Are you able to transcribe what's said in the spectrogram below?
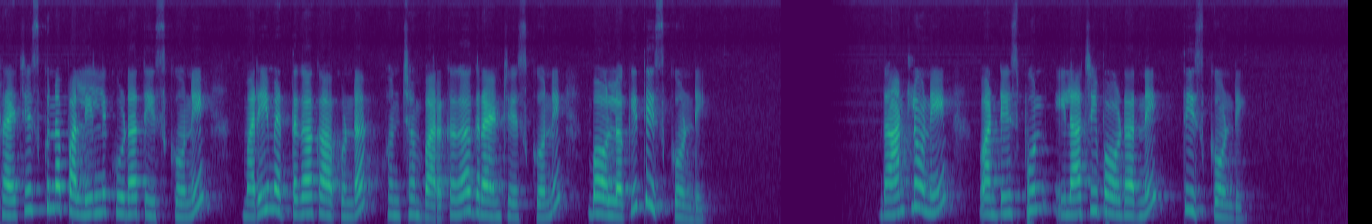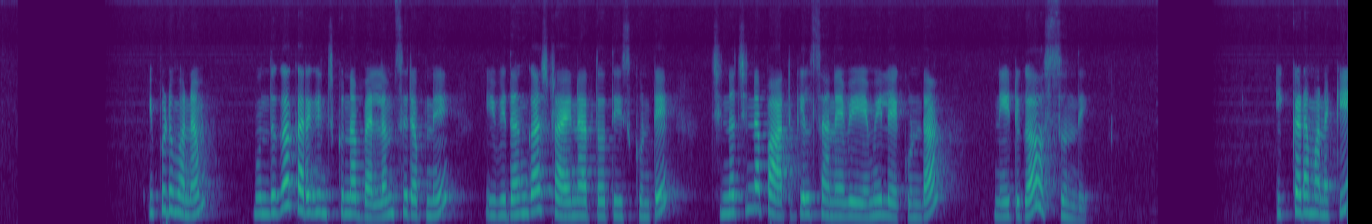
ఫ్రై చేసుకున్న పల్లీల్ని కూడా తీసుకొని మరీ మెత్తగా కాకుండా కొంచెం బరకగా గ్రైండ్ చేసుకొని బౌల్లోకి తీసుకోండి. దాంట్లోని వన్ టీ స్పూన్ ఇలాచీ పౌడర్ని తీసుకోండి. ఇప్పుడు మనం ముందుగా కరిగించుకున్న బెల్లం సిరప్ని ఈ విధంగా స్ట్రైనర్తో తీసుకుంటే చిన్న చిన్న పార్టికల్స్ అనేవి ఏమీ లేకుండా నీట్గా వస్తుంది. ఇక్కడ మనకి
